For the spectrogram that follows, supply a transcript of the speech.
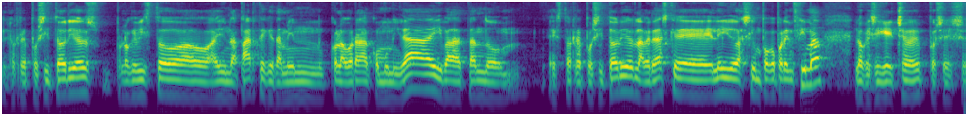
Los repositorios, por lo que he visto, hay una parte que también colabora la comunidad y va adaptando estos repositorios. La verdad es que he leído así un poco por encima. Lo que sí que he hecho pues, es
